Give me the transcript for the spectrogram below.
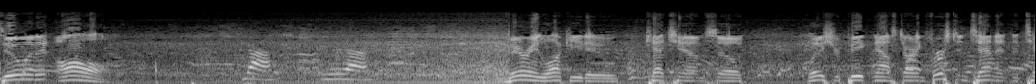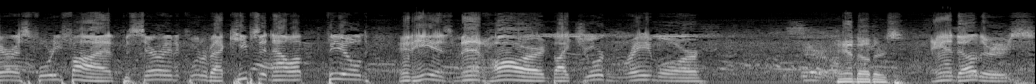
doing it all. Yeah, yeah. Very lucky to catch him. So Glacier Peak now starting first and 10 at the Terrace 45. Becerra, in the quarterback, keeps it now upfield, and he is met hard by Jordan Raymore And others. and others.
